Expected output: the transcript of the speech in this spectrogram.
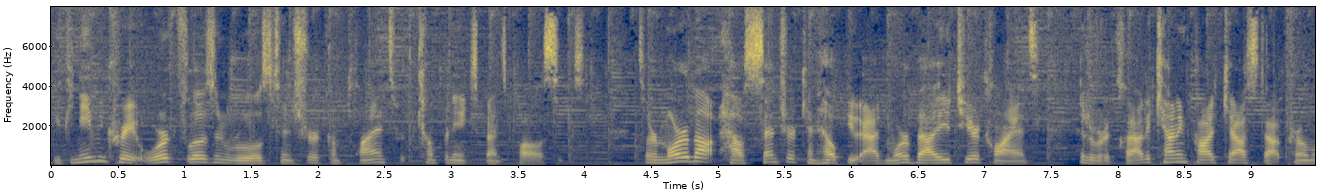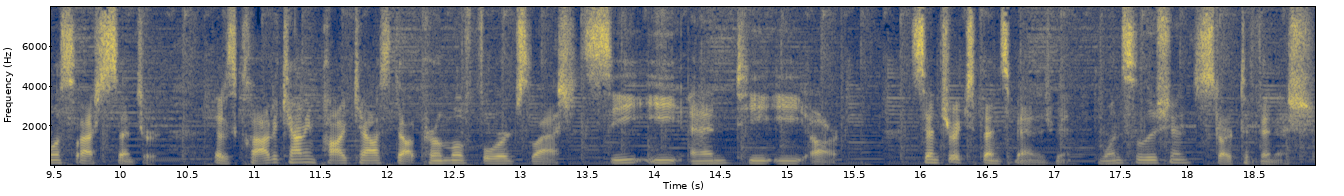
You can even create workflows and rules to ensure compliance with company expense policies. To learn more about how Center can help you add more value to your clients, head over to cloudaccountingpodcast.promo slash Center. That is cloudaccountingpodcast.promo forward slash C E N T E R. Center Expense Management. One solution, start to finish.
